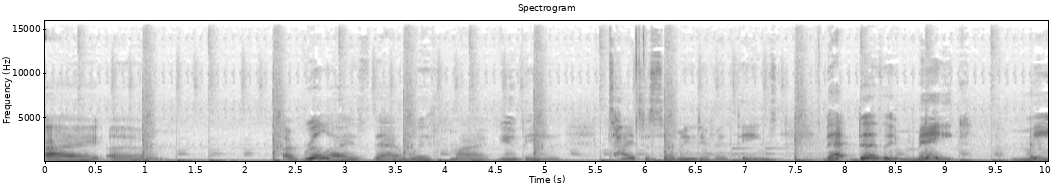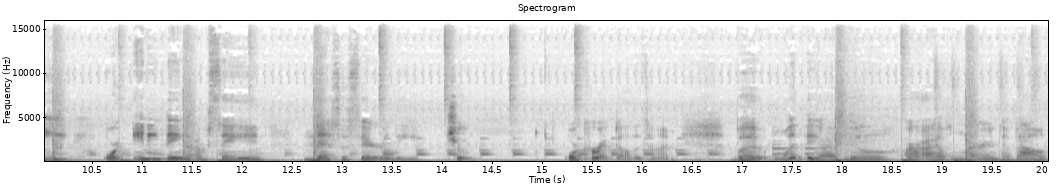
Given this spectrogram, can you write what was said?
I um, I realized that with my view being tied to so many different things, that doesn't make me or anything I'm saying necessarily true or correct all the time. But one thing I feel or I have learned about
